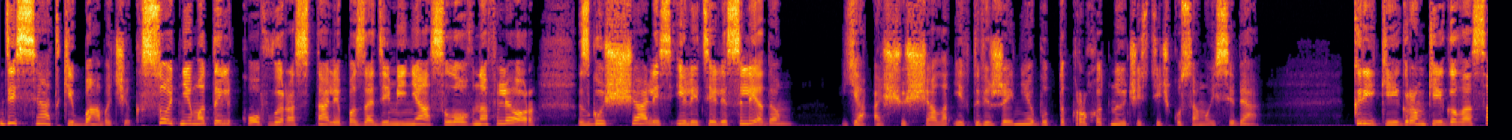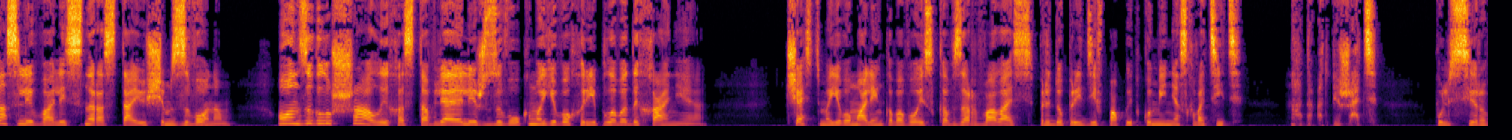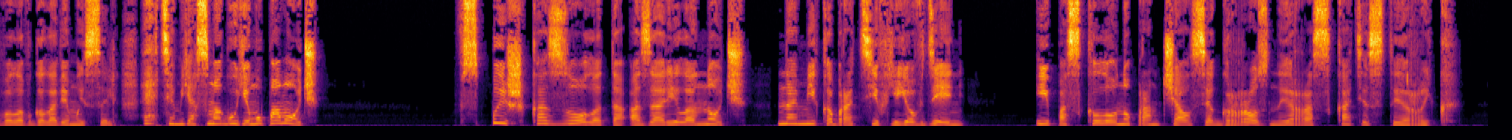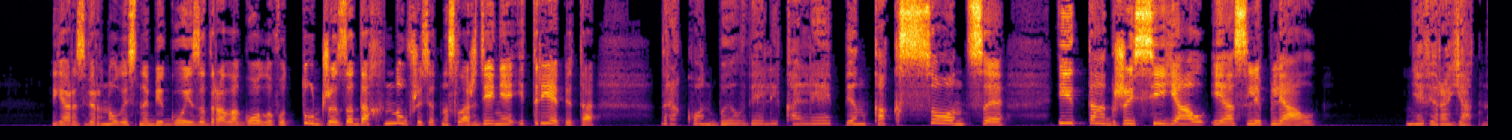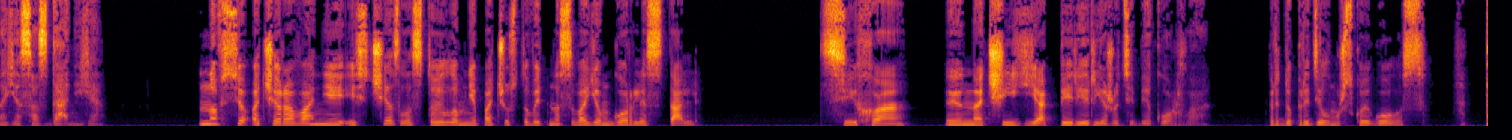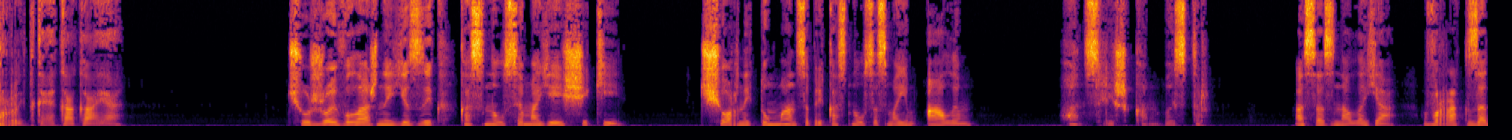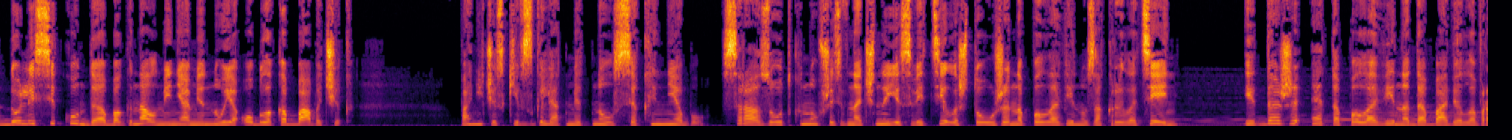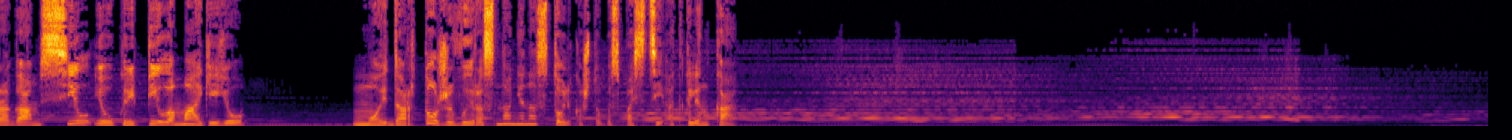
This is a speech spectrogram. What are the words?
Десятки бабочек, сотни мотыльков вырастали позади меня, словно флер, сгущались и летели следом. Я ощущала их движение, будто крохотную частичку самой себя. Крики и громкие голоса сливались с нарастающим звоном — он заглушал их, оставляя лишь звук моего хриплого дыхания. Часть моего маленького войска взорвалась, предупредив попытку меня схватить. «Надо отбежать», — пульсировала в голове мысль. «Этим я смогу ему помочь!» Вспышка золота озарила ночь, на миг обратив ее в день, и по склону промчался грозный раскатистый рык. Я развернулась на бегу и задрала голову, тут же задохнувшись от наслаждения и трепета. Дракон был великолепен, как солнце, и так же сиял и ослеплял. Невероятное создание. Но все очарование исчезло, стоило мне почувствовать на своем горле сталь. «Тихо, иначе я перережу тебе горло», предупредил мужской голос. «Прыткая какая!» Чужой влажный язык коснулся моей щеки. Черный туман соприкоснулся с моим алым. «Он слишком быстр», — осознала я. Враг за доли секунды обогнал меня, минуя облако бабочек. Панический взгляд метнулся к небу, сразу уткнувшись в ночные светила, что уже наполовину закрыла тень. И даже эта половина добавила врагам сил и укрепила магию. Мой дар тоже вырос, но не настолько, чтобы спасти от клинка.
